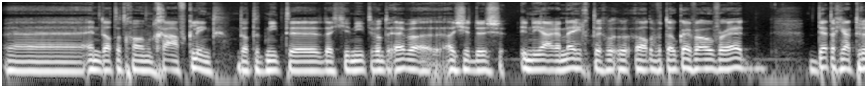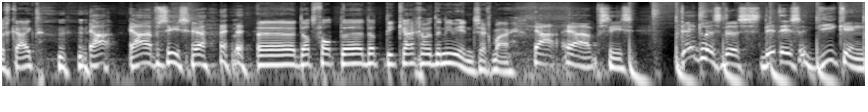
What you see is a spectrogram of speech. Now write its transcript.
Eh, en dat het gewoon gaaf klinkt. Dat het niet, dat je niet. Want hè, we- als je dus in de jaren negentig hadden we het ook even over, hè, 30 jaar terugkijkt. Ja, ja precies. Ja. Eh, dat valt, eh, dat, die krijgen we er niet in, zeg maar. ja, ja, precies. Dateless dus. Dit is Geeking.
